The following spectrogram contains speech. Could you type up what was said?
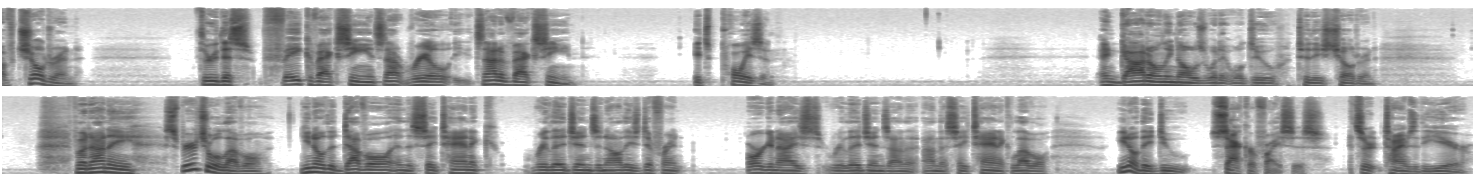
of children through this fake vaccine it's not real it's not a vaccine it's poison and god only knows what it will do to these children but on a spiritual level you know the devil and the satanic religions and all these different organized religions on the on the satanic level you know, they do sacrifices at certain times of the year.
